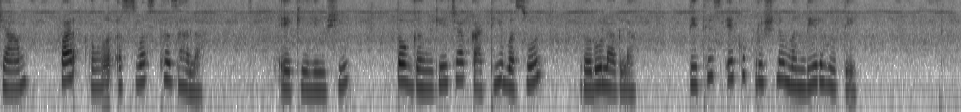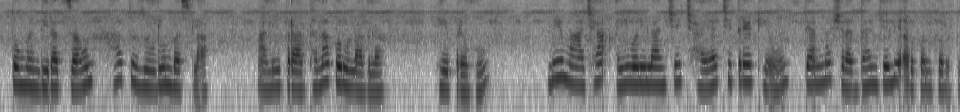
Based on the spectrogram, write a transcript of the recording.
श्याम फार अव अस्वस्थ झाला. एके दिवशी तो गंगेच्या काठी बसून रडू लागला. तिथेच एक कृष्ण मंदिर होते. तो मंदिरात जाऊन हात जोडून बसला आणि प्रार्थना करू लागला हे प्रभू मी माझ्या आईवडिलांची छायाचित्रे ठेवून त्यांना श्रद्धांजली अर्पण करतो.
